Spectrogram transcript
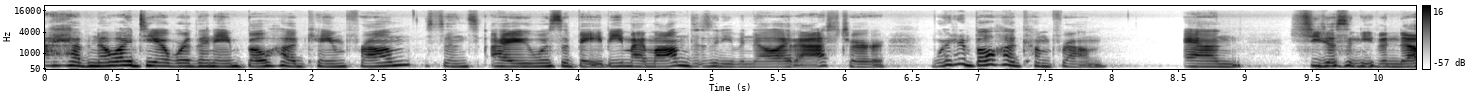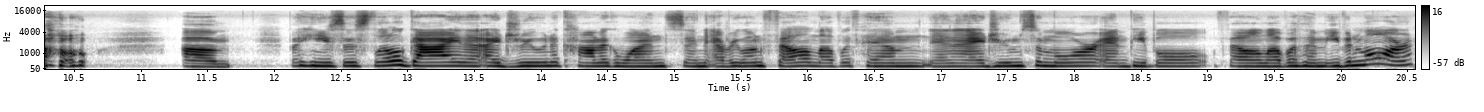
I have no idea where the name Bohug came from since I was a baby. My mom doesn't even know. I've asked her, where did Bohug come from? And she doesn't even know. um, but he's this little guy that I drew in a comic once, and everyone fell in love with him. And I drew him some more, and people fell in love with him even more.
